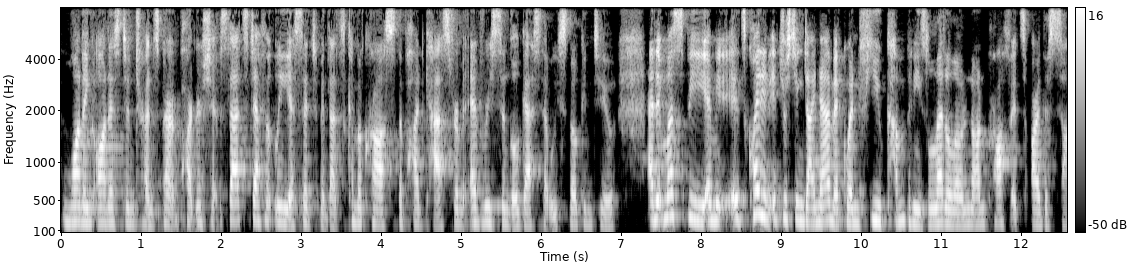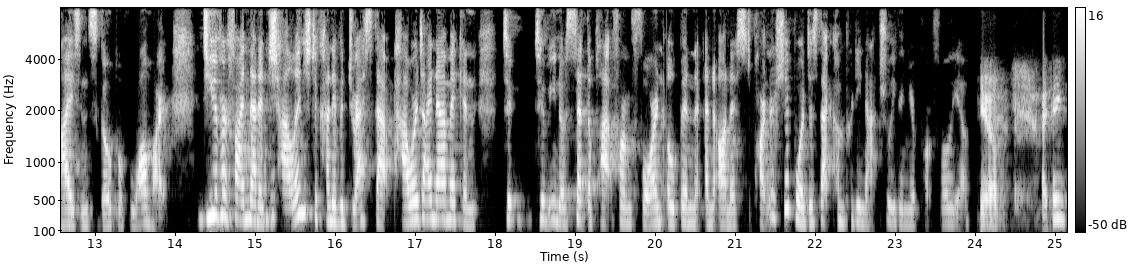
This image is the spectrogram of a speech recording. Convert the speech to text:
wanting honest and transparent partnerships, that's definitely a sentiment that's come across the podcast from every single guest that we've spoken to. And it must be, I mean, it's quite an interesting dynamic when few companies, let alone nonprofits, are the size and scope of Walmart. Do you ever find that a challenge to kind of address that power dynamic and to, to you know, set the platform for an open and honest partnership, or does that come pretty naturally in your portfolio? Yeah, I think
